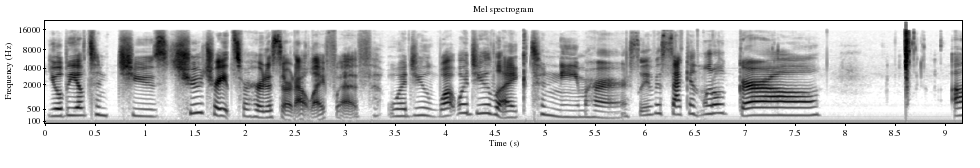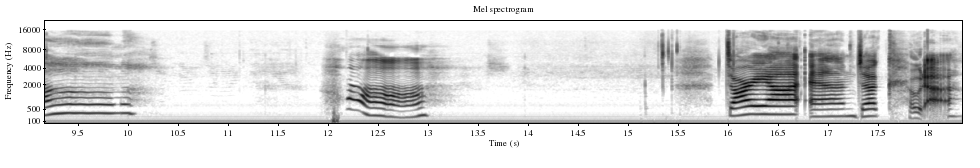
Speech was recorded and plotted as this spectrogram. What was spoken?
you'll be able to choose two traits for her to start out life with. Would you? What would you like to name her? So we have a second little girl. Um. Huh. Daria and Dakota.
